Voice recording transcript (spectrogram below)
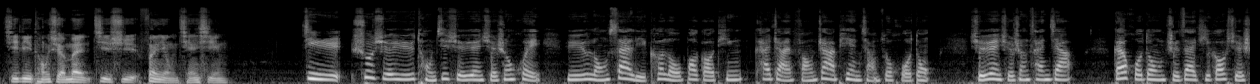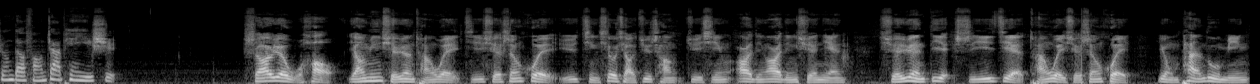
激励同学们继续奋勇前行。近日，数学与统计学院学生会于龙赛理科楼报告厅开展防诈骗讲座活动，学院学生参加。该活动旨在提高学生的防诈骗意识。十二月五号，阳明学院团委及学生会于锦绣小剧场举行二零二零学年学院第十一届团委学生会咏盼鹿鸣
